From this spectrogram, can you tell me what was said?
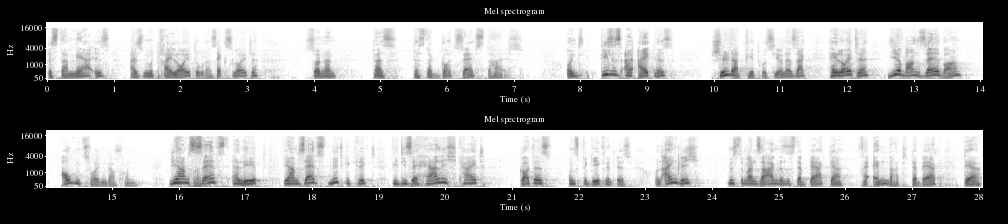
dass da mehr ist als nur drei Leute oder sechs Leute, sondern dass dass der Gott selbst da ist. Und dieses Ereignis schildert Petrus hier und er sagt, hey Leute, wir waren selber Augenzeugen davon. Wir haben es selbst erlebt, wir haben selbst mitgekriegt, wie diese Herrlichkeit Gottes uns begegnet ist. Und eigentlich müsste man sagen, das ist der Berg, der verändert, der Berg, der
